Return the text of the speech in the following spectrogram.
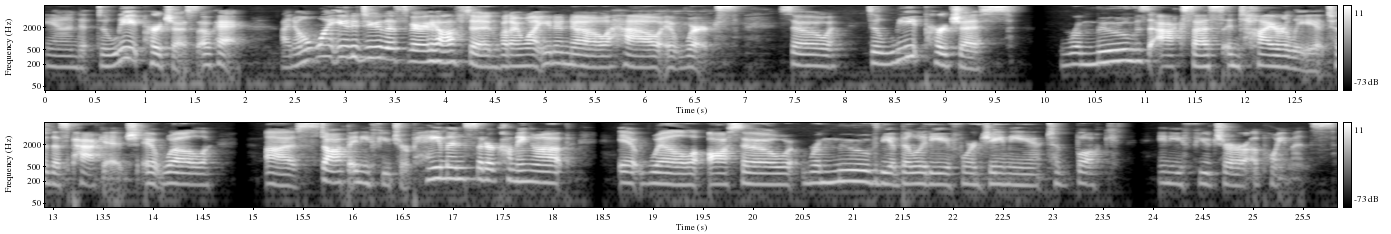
And delete purchase. Okay, I don't want you to do this very often, but I want you to know how it works. So delete purchase removes access entirely to this package. It will uh, stop any future payments that are coming up. It will also remove the ability for Jamie to book any future appointments.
